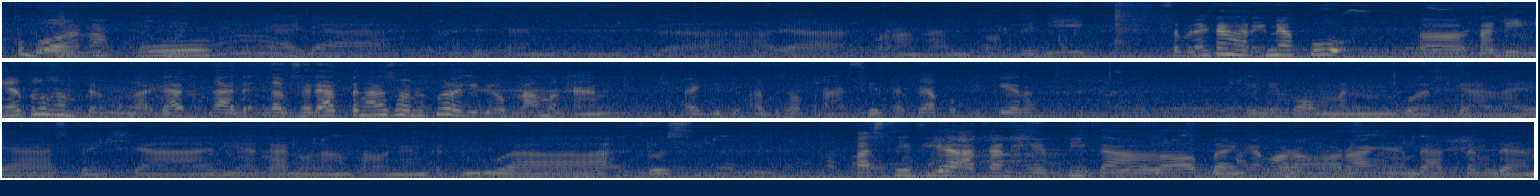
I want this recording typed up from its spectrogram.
Aku bawa anakku, ada asisten juga, ada orang kantor. Jadi sebenarnya kan hari ini aku eh, tadinya tuh hampir nggak dat nggak nggak bisa datang karena suamiku lagi di opname kan, lagi di, habis operasi. Tapi aku pikir ini momen buat gala ya spesial. Dia kan ulang tahun yang kedua, terus pasti dia akan happy kalau banyak orang-orang yang datang dan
